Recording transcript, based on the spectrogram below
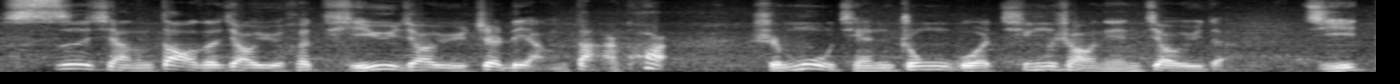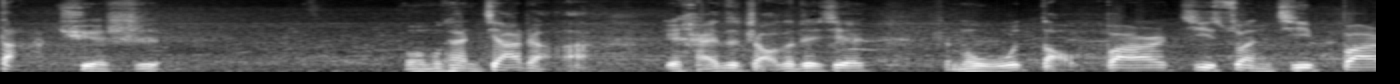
思想道德教育和体育教育这两大块是目前中国青少年教育的极大缺失。我们看家长啊，给孩子找的这些什么舞蹈班、计算机班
